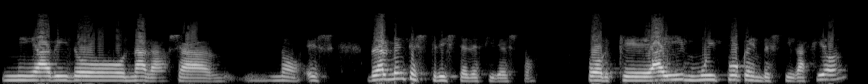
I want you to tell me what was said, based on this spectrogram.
ni ha habido nada. O sea, no, es realmente es triste decir esto, porque hay muy poca investigación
